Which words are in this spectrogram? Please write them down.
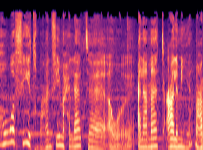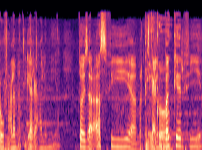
هو في طبعا في محلات آه، أو علامات عالمية معروفه. علامات تجاريه عالمية Toys R Us في آه، مركز تعليم. مبكر في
